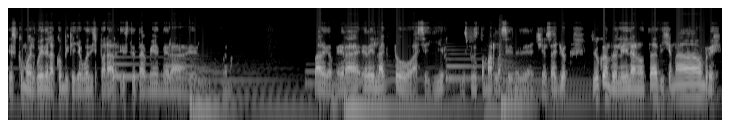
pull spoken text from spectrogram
es como el güey de la combi que llegó a disparar. Este también era el. Bueno. Válgame, era, era el acto a seguir después de tomar la CNDH. O sea, yo, yo cuando leí la nota dije, no, hombre.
